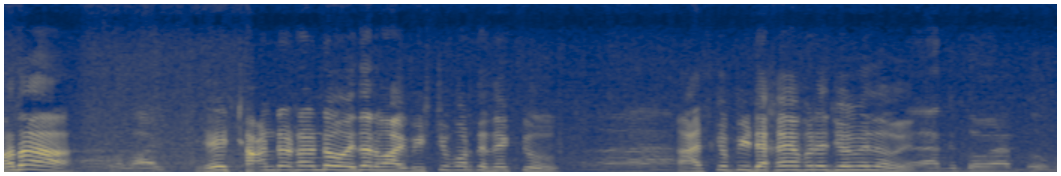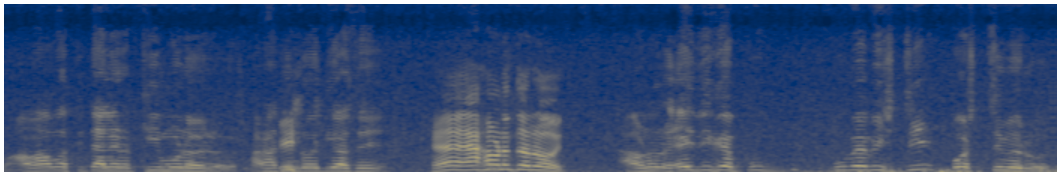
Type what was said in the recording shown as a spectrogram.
নদা? এই ঠান্ডা ঠান্ডা ওয়েদার ভাই বৃষ্টি পড়তেছে একটু। হ্যাঁ, আজকে পিঠা খাইয়া পরে জমে যাবে। একদম একদম। আমাবতী তাহলে কি মনে হলো? সারাদিন রোদ আছে। হ্যাঁ এখনও তো রোজ এখন এইদিকে পূব- বৃষ্টি পশ্চিমে রোদ।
